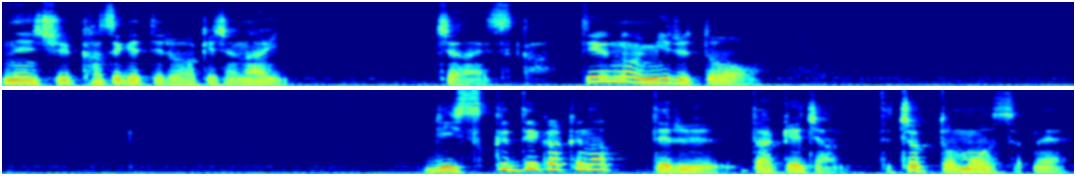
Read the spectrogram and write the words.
年収稼げてるわけじゃないじゃないですかっていうのを見るとリスクでかくなってるだけじゃんってちょっと思うんですよね。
